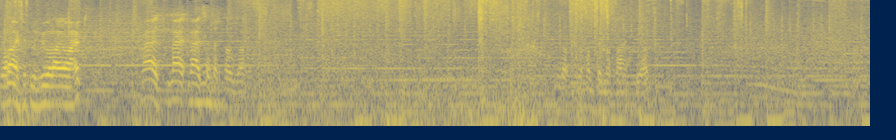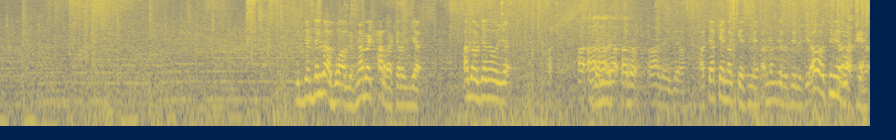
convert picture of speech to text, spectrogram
وراي شكله في وراي واحد ما عاد ما عاد ما عاد ستخطبها دخلت المكان احتياط قد عند الباب واقف ما بيتحرك يا رجال هذا وجه هذا وجه. هذا هذا هذا جاء اعطي اعطينا يا سمير أنا ما أقدر أسوي له شيء أوه سمير راح فيها.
